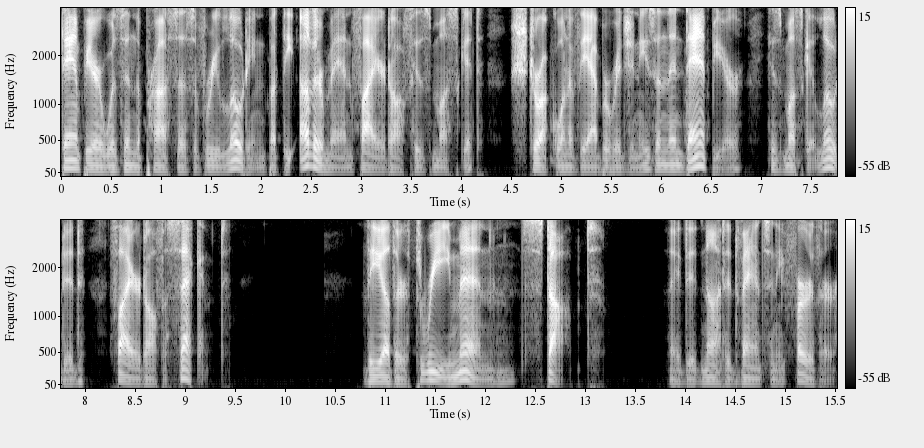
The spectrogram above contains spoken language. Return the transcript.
Dampier was in the process of reloading, but the other man fired off his musket, struck one of the Aborigines, and then Dampier, his musket loaded, fired off a second. The other three men stopped. They did not advance any further.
